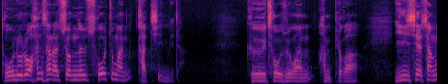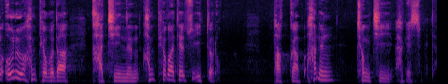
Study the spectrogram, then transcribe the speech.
돈으로 환산할 수 없는 소중한 가치입니다. 그 소중한 한 표가 이 세상 어느 한 표보다 가치 있는 한 표가 될 수 있도록 밥값하는 정치하겠습니다.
